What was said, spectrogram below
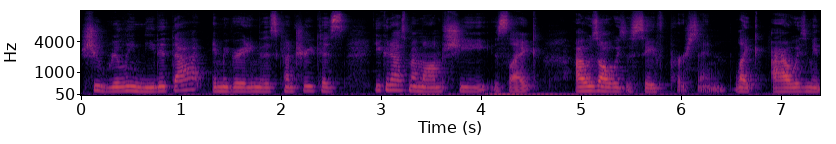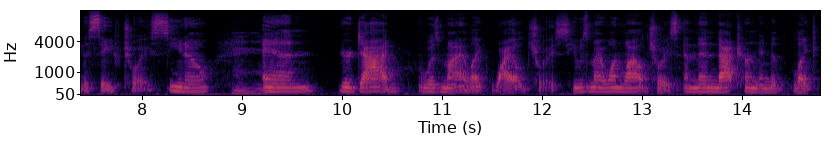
she really needed that immigrating to this country cuz you can ask my mom she is like I was always a safe person. Like I always made the safe choice, you know? Mm-hmm. And your dad was my like wild choice. He was my one wild choice. And then that turned into like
